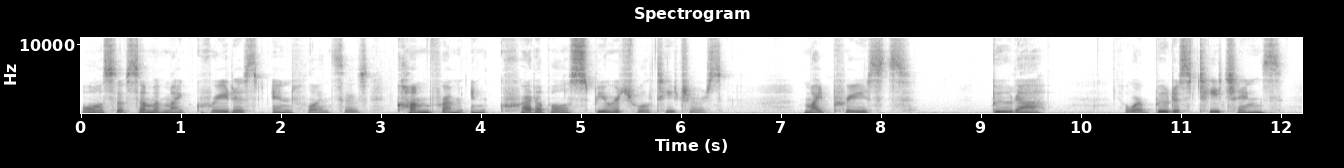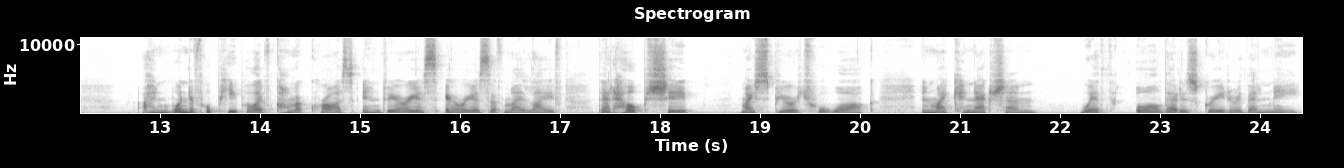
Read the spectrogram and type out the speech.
also, some of my greatest influences come from incredible spiritual teachers. My priests, Buddha, or Buddhist teachings, and wonderful people I've come across in various areas of my life that help shape my spiritual walk and my connection with all that is greater than me.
